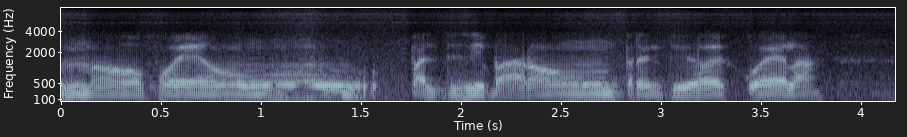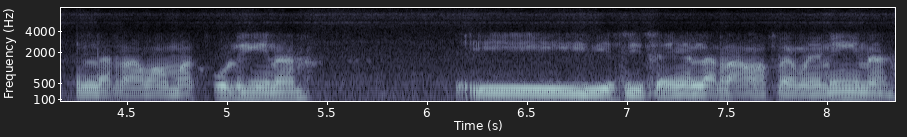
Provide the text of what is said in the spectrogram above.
no fue un participaron 32 escuelas en la rama masculina y 16 en la rama femenina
